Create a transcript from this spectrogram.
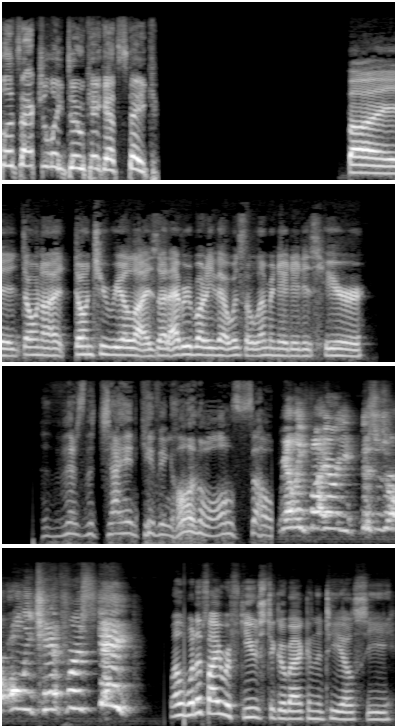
Let's actually do cake at Stake. But Donut, don't you realize that everybody that was eliminated is here? There's the giant giving hole in the wall, so. Really, Fiery? This is our only chance for escape! Well, what if I refuse to go back in the TLC?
